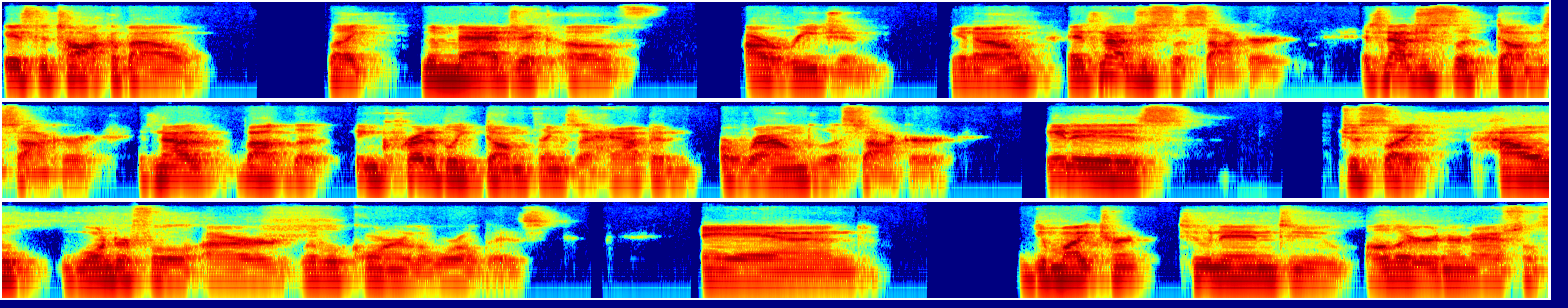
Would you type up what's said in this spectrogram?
is to talk about like the magic of our region. You know, it's not just the soccer. It's not just the dumb soccer. It's not about the incredibly dumb things that happen around the soccer. It is just like how wonderful our little corner of the world is. And you might turn tune in to other international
